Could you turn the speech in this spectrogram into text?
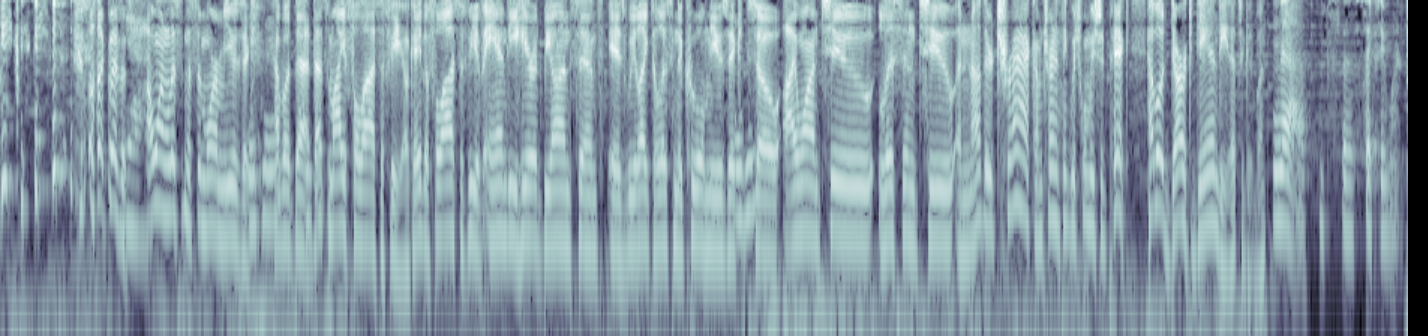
Look, listen, Yeah. I want to listen to some more music. Mm-hmm. How about that? Mm-hmm. That's my philosophy, okay? The philosophy of Andy here at Beyond Synth is we like to listen to cool music. Mm-hmm. So I want to listen to another track. I'm trying to think which one we should pick. How about Dark Dandy? That's a good one. Yeah, it's a sexy one.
